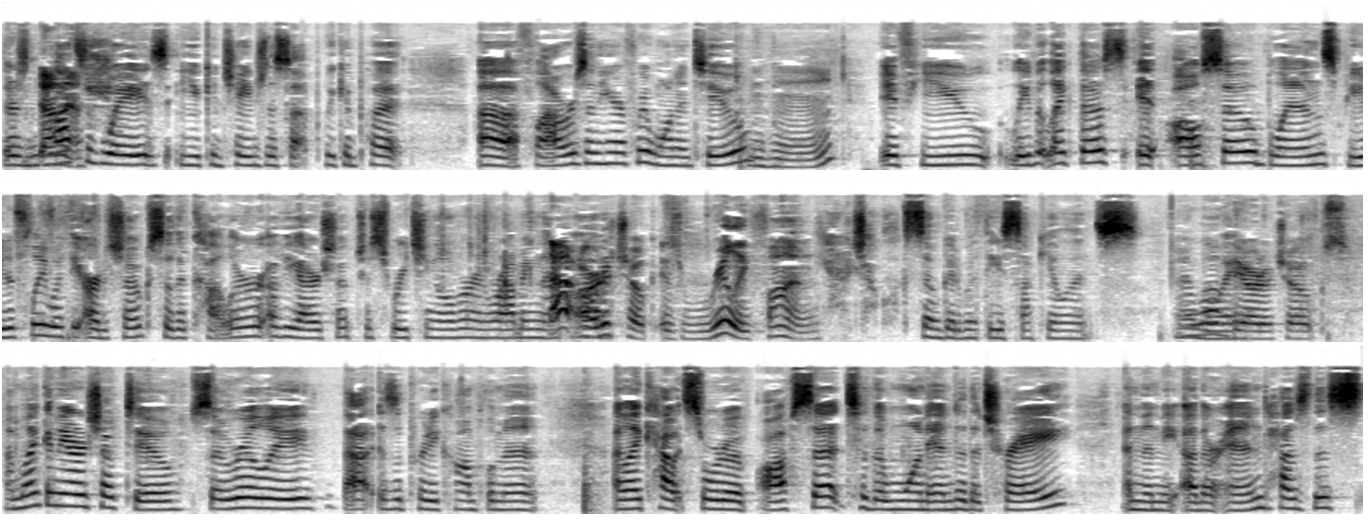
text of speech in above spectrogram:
There's lots of Done-ish. ways you could change this up. We could put uh, flowers in here if we wanted to. Mm-hmm. If you leave it like this, it also blends beautifully with the artichoke. So the color of the artichoke, just reaching over and robbing that. That artichoke is really fun. The artichoke looks so good with these succulents. I Oh, love boy. the artichokes. I'm liking the artichoke too. So really, that is a pretty compliment. I like how it's sort of offset to the one end of the tray, and then the other end has this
